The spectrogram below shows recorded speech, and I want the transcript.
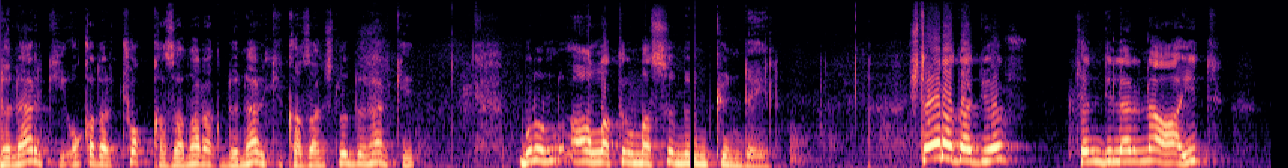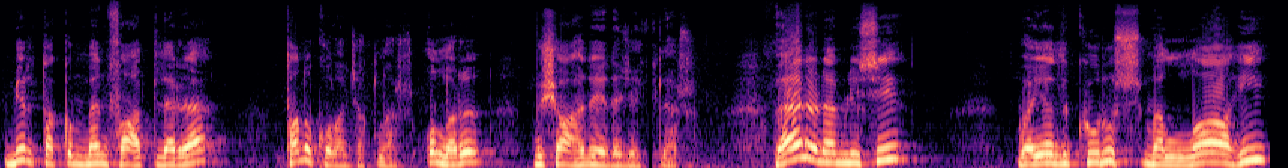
döner ki, o kadar çok kazanarak döner ki, kazançlı döner ki, bunun anlatılması mümkün değil. İşte orada diyor, kendilerine ait bir takım menfaatlere tanık olacaklar. Onları müşahede edecekler. Ve en önemlisi ve yezkuru smallahi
